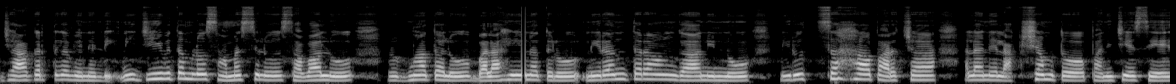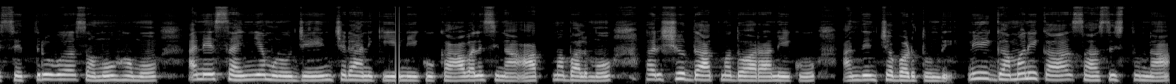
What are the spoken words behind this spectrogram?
జాగ్రత్తగా వినండి. నీ జీవితంలో సమస్యలు సవాళ్ళు రుగ్మతలు బలహీనతలు నిరంతరంగా నిన్ను నిరుత్సాహపరచాలనే లక్ష్యంతో పనిచేసే శత్రువు సమూహము అనే సైన్యమును జయించడానికి నీకు కావలసిన ఆత్మబలము పరిశుద్ధాత్మ ద్వారా నీకు అందించబడుతుంది. నీ గమనిక శాసిస్తున్న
